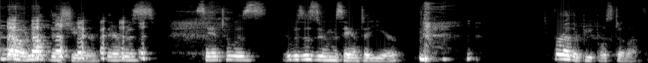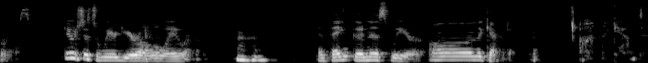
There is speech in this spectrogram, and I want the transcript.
No, not this year. There was Santa was it was a Zoom Santa year. for other people, still not for us. It was just a weird year all the way around. hmm And thank goodness we are on the countdown. On the countdown.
